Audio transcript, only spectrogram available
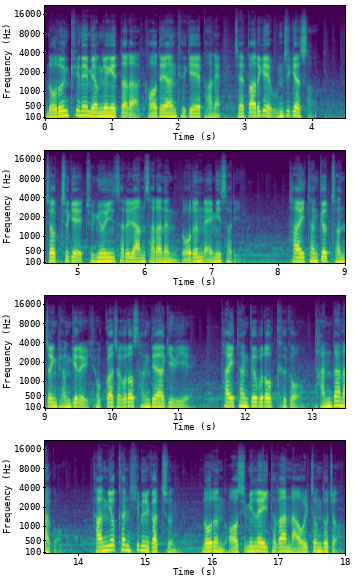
노른 퀸의 명령에 따라 거대한 크기에 반해 재빠르게 움직여서 적측의 중요 인사를 암살하는 노른 에미설이 타이탄급 전쟁 병기를 효과적으로 상대하기 위해 타이탄급으로 크고 단단하고 강력한 힘을 갖춘 노른 어시밀레이터가 나올 정도죠.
